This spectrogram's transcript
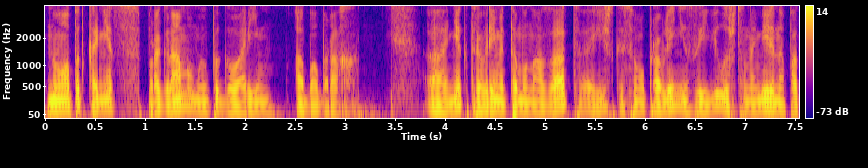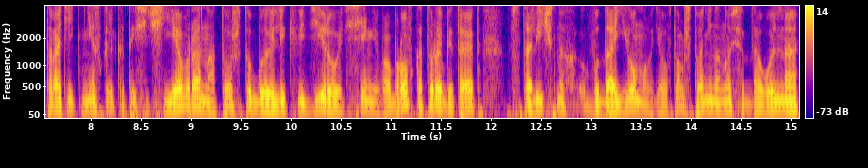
Ну а под конец программы мы поговорим об обрах. А, некоторое время тому назад Рижское самоуправление заявило, что намерено потратить несколько тысяч евро на то, чтобы ликвидировать семьи бобров, которые обитают в столичных водоемах. Дело в том, что они наносят довольно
